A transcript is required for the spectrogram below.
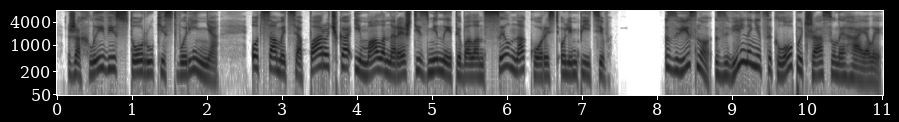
– жахливі сторукі створіння. От саме ця парочка і мала нарешті змінити баланс сил на користь олімпійців. Звісно, звільнені циклопи часу не гаяли.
